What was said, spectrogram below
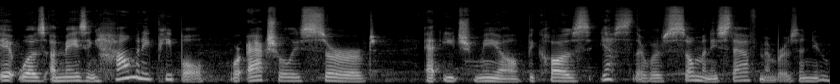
it was amazing how many people were actually served at each meal because yes there were so many staff members and you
